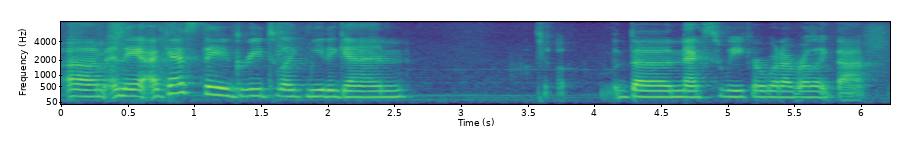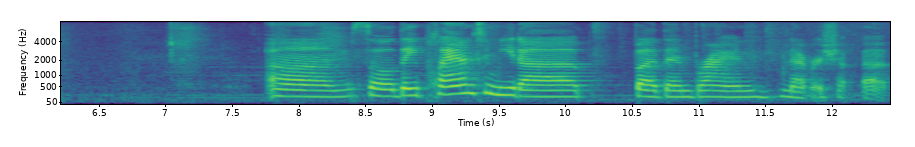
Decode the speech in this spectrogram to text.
Um, and they, I guess they agreed to like meet again the next week or whatever like that. Um, so they planned to meet up, but then Brian never showed up.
